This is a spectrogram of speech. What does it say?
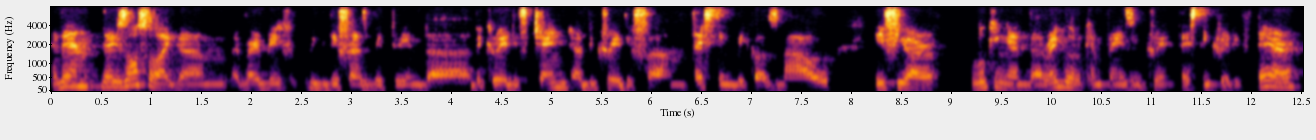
And then there is also like um, a very big big difference between the the creative change, uh, the creative um, testing, because now if you are looking at the regular campaigns and cre- testing creative there,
